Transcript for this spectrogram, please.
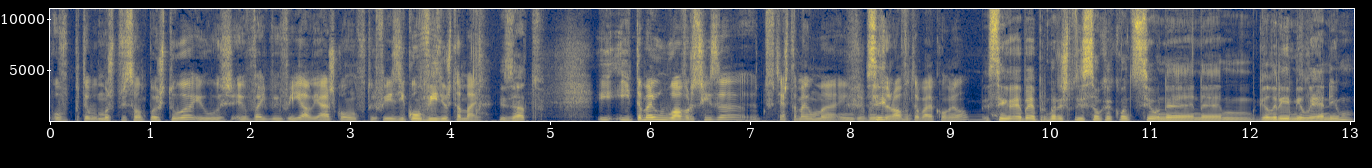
houve uma exposição depois tua, eu, eu, eu vi, aliás, com fotografias e com vídeos também. Exato. E, e, também o Álvaro Cisa, tu fizeste também uma em 2019, sim, um trabalho com ele? Sim, a, a primeira exposição que aconteceu na, na Galeria Millennium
